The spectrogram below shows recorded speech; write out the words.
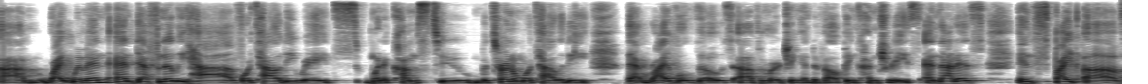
um, white women and definitely have mortality rates when it comes to maternal mortality that rival those of emerging and developing countries. And that is in spite of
